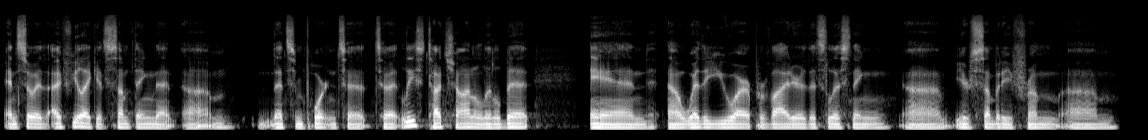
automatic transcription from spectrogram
and so it, I feel like it's something that um, that's important to to at least touch on a little bit. And uh, whether you are a provider that's listening, uh, you're somebody from um,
